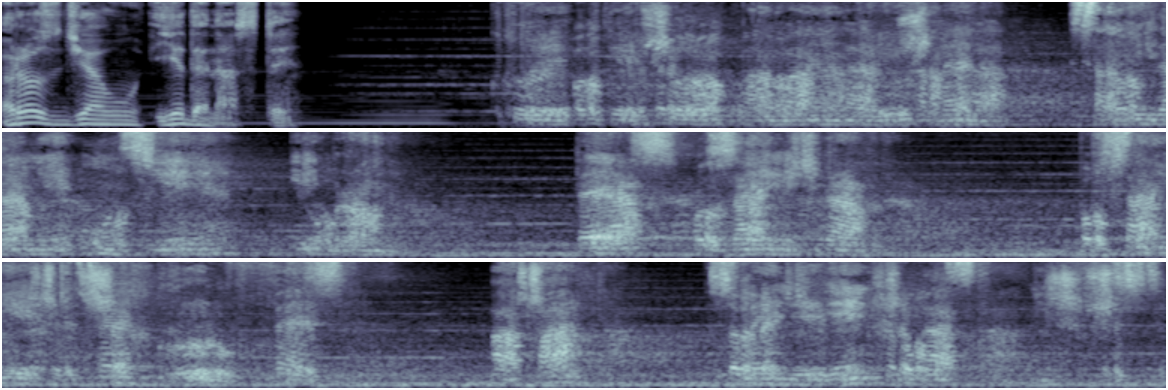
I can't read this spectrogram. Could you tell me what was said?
Rozdział jedenasty. który od pierwszego roku panowania Dariusza Meda stanowi dla mnie umocnienie i obronę. Teraz poznajmy Ci prawdę. Powstanie jeszcze trzech królów w Persji, a czwarty zdobędzie większe bogactwa niż wszyscy.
